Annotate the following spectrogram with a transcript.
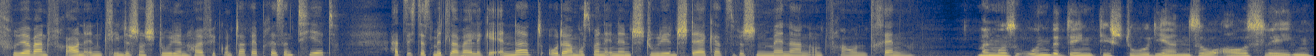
Früher waren Frauen in klinischen Studien häufig unterrepräsentiert. Hat sich das mittlerweile geändert oder muss man in den Studien stärker zwischen Männern und Frauen trennen? Man muss unbedingt die Studien so auslegen,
